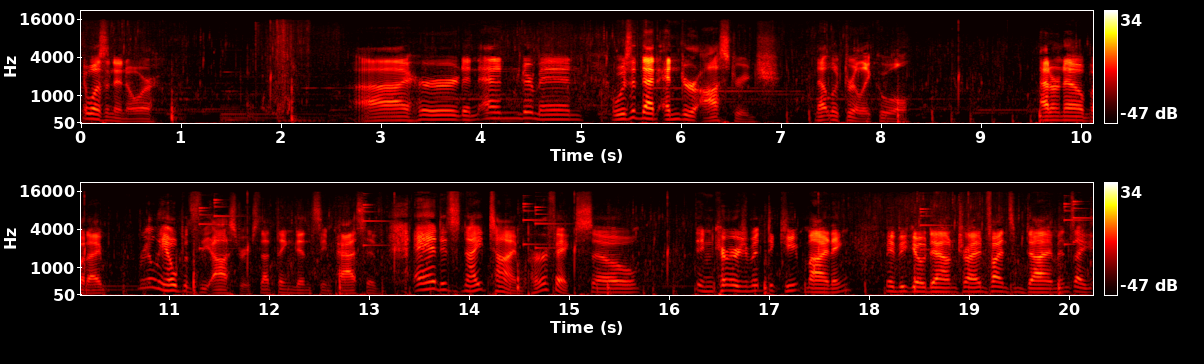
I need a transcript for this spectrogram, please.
it wasn't an ore. I heard an Enderman. Or was it that Ender Ostrich? That looked really cool. I don't know, but I really hope it's the ostrich. That thing didn't seem passive. And it's nighttime. Perfect. So, encouragement to keep mining. Maybe go down, try and find some diamonds. I,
